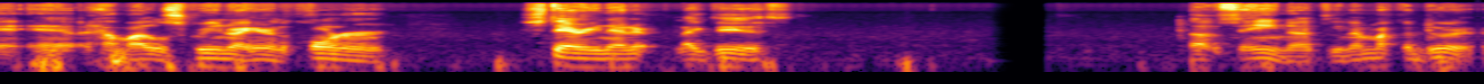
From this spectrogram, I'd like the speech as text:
and have my little screen right here in the corner, staring at it like this, not saying nothing. I'm not gonna do it.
